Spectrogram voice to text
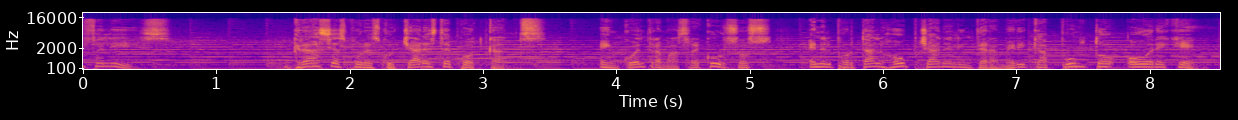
feliz. Gracias por escuchar este podcast. Encuentra más recursos en el portal hopechannelinteramerica.org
